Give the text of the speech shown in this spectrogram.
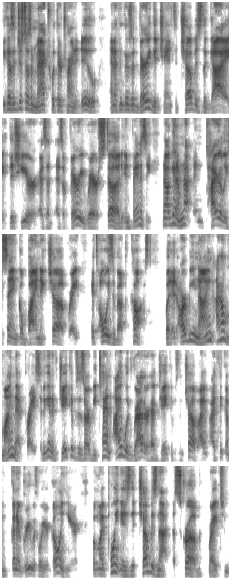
because it just doesn't match what they're trying to do. And I think there's a very good chance that Chubb is the guy this year as a as a very rare stud in fantasy. Now, again, I'm not entirely saying go buy Nick Chubb, right? It's always about the cost. But at RB9, I don't mind that price. And again, if Jacobs is RB10, I would rather have Jacobs than Chubb. I, I think I'm going to agree with where you're going here. But my point is that Chubb is not a scrub, right? To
